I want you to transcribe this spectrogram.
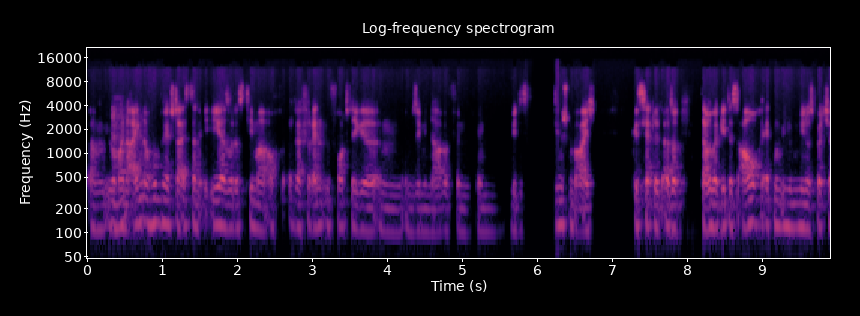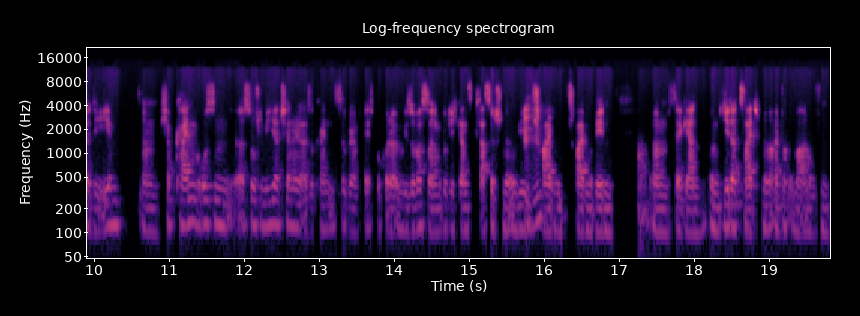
Über mhm. meine eigene Homepage, da ist dann eher so das Thema auch Referentenvorträge im, im Seminare für, für den medizinischen Bereich gesettelt. Also darüber geht es auch, edmund-böttcher.de. Ich habe keinen großen äh, Social-Media-Channel, also kein Instagram, Facebook oder irgendwie sowas, sondern wirklich ganz klassisch, ne, irgendwie mhm. schreiben, schreiben, reden, ähm, sehr gern. Und jederzeit ne, einfach immer anrufen,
